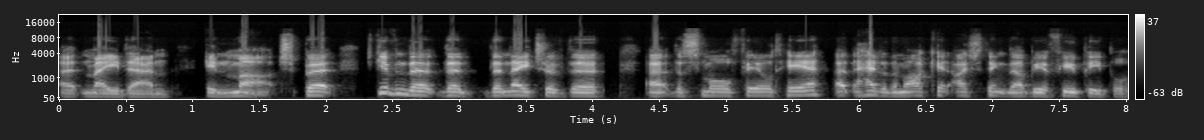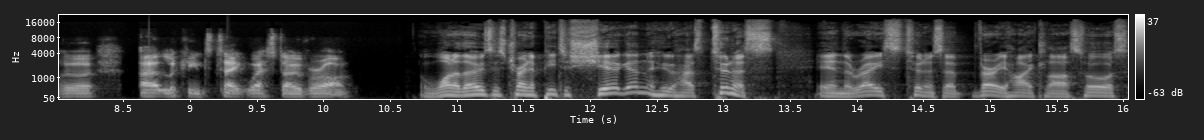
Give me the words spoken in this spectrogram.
at Meydan in March. But given the the, the nature of the uh, the small field here at the head of the market, I think there'll be a few people who are uh, looking to take Westover on. One of those is trainer Peter Schiergen, who has Tunnes in the race. Tunnes, a very high class horse,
